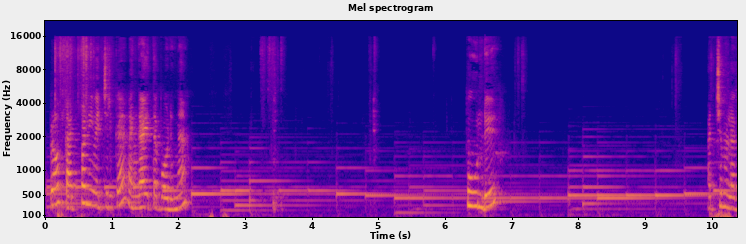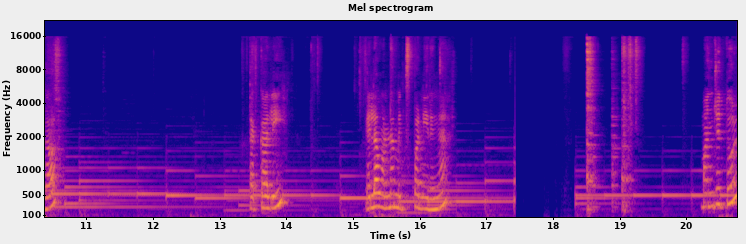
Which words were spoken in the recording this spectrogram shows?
அப்புறம் கட் பண்ணி வச்சிருக்க வெங்காயத்தை போடுங்க. பூண்டு பச்சை மிளகாய் தக்காளி எல்லாம் ஒன்றா மிக்ஸ் பண்ணிடுங்க மஞ்சத்தூள்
